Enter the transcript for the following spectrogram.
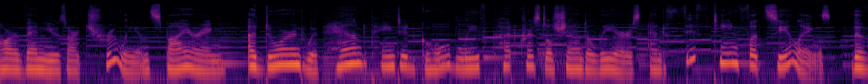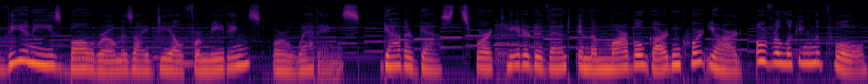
our venues are truly inspiring. Adorned with hand painted gold leaf cut crystal chandeliers and 15 foot ceilings, the Viennese ballroom is ideal for meetings or weddings. Gather guests for a catered event in the marble garden courtyard overlooking the pool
